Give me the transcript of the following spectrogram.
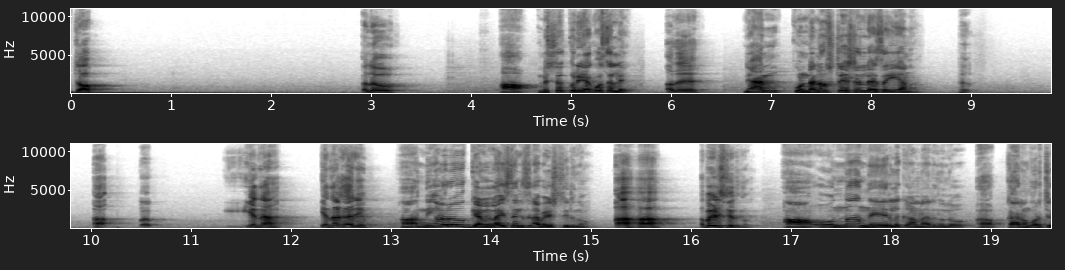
സ്റ്റോപ്പ്. ഹലോ? ആ മിസ്റ്റർ കുര്യാക്കോസ് അല്ലേ അതെ. ഞാൻ കുണ്ടന്നൂർ സ്റ്റേഷനിലെ എസ് ഐ ആണ് എന്നാ എന്നാ കാര്യം? ആ, നിങ്ങളൊരു ഗൺ ലൈസൻസിന് അപേക്ഷിച്ചിരുന്നു? ആ ആ അപേക്ഷിച്ചിരുന്നു. ആ ഒന്ന് നേരിൽ കാണാമായിരുന്നല്ലോ ആ, കാരണം കുറച്ച്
